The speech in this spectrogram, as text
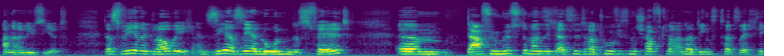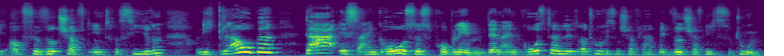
analysiert. Das wäre, glaube ich, ein sehr, sehr lohnendes Feld ähm, dafür müsste man sich als Literaturwissenschaftler allerdings tatsächlich auch für Wirtschaft interessieren. Und ich glaube, da ist ein großes Problem, denn ein Großteil der Literaturwissenschaftler hat mit Wirtschaft nichts zu tun.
